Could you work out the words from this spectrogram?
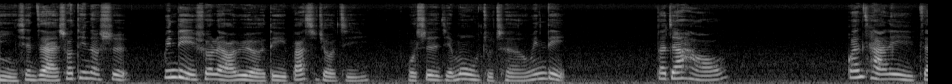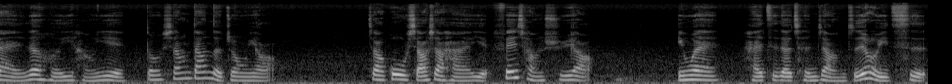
你现在收听的是《w i n d y 说聊育儿》第八十九集，我是节目主持人 w i n d y 大家好，观察力在任何一行业都相当的重要，照顾小小孩也非常需要，因为孩子的成长只有一次，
